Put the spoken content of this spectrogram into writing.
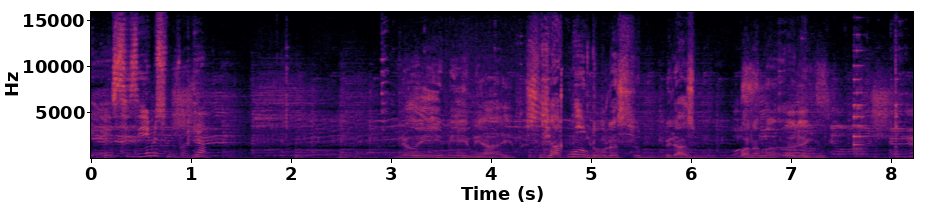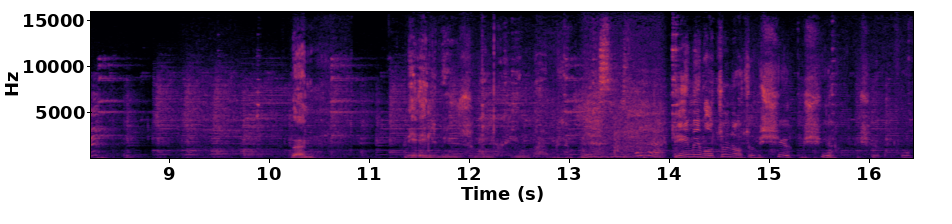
Ee, siz iyi misiniz hocam? Yo iyiyim iyiyim ya. iyiyim. Sıcak mı oldu burası? Biraz bana mı öyle gel? Ben bir elimi yüzümü yıkayayım ben. İyisiniz değil mi? İyiyim iyiyim. Oturun otur. Bir şey yok bir şey yok. Bir şey yok.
